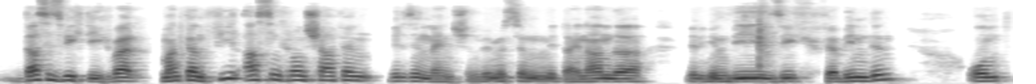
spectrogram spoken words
das ist wichtig, weil man kann viel asynchron schaffen, wir sind Menschen, wir müssen miteinander irgendwie sich verbinden. Und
